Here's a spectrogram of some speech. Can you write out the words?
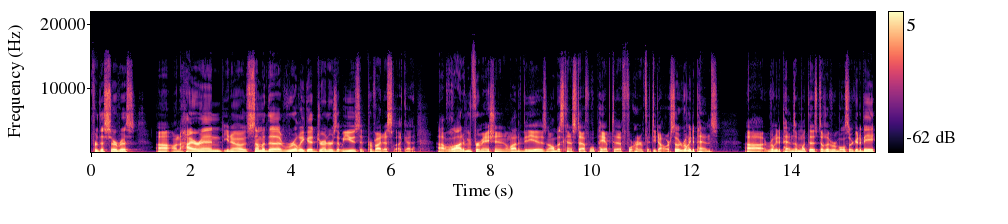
for this service. Uh, on the higher end, you know, some of the really good droners that we use that provide us like a, a lot of information and a lot of videos and all this kind of stuff we'll pay up to $450. So it really depends. Uh, really depends on what those deliverables are going to be,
